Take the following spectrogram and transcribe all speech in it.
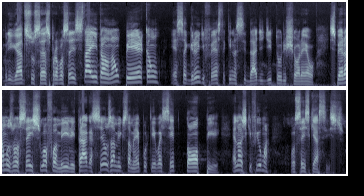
Obrigado, sucesso para vocês. Está aí, então, não percam essa grande festa aqui na cidade de Torixorel. Esperamos você e sua família e traga seus amigos também, porque vai ser top. É nós que filma vocês que assistem.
